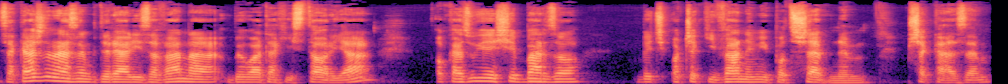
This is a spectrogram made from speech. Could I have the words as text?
za każdym razem, gdy realizowana była ta historia, okazuje się bardzo być oczekiwanym i potrzebnym przekazem,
